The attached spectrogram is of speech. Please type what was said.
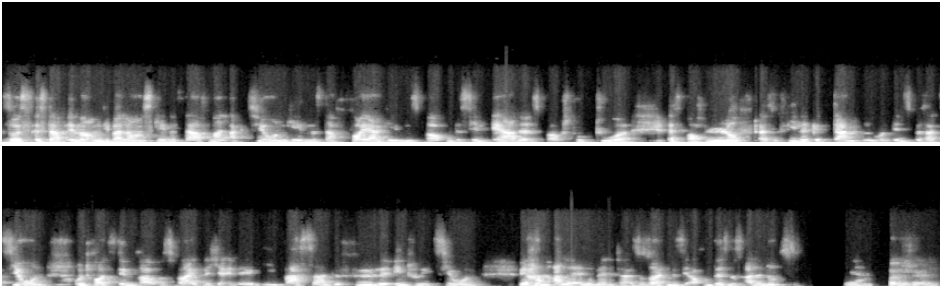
So, es, es darf immer um die Balance gehen. Es darf mal Aktion geben, es darf Feuer geben, es braucht ein bisschen Erde, es braucht Struktur, es braucht Luft, also viele Gedanken und Inspiration. Und trotzdem braucht es weibliche Energie, Wasser, Gefühle, Intuition. Wir haben alle Elemente, also sollten wir sie auch im Business alle nutzen. Ja, voll schön.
